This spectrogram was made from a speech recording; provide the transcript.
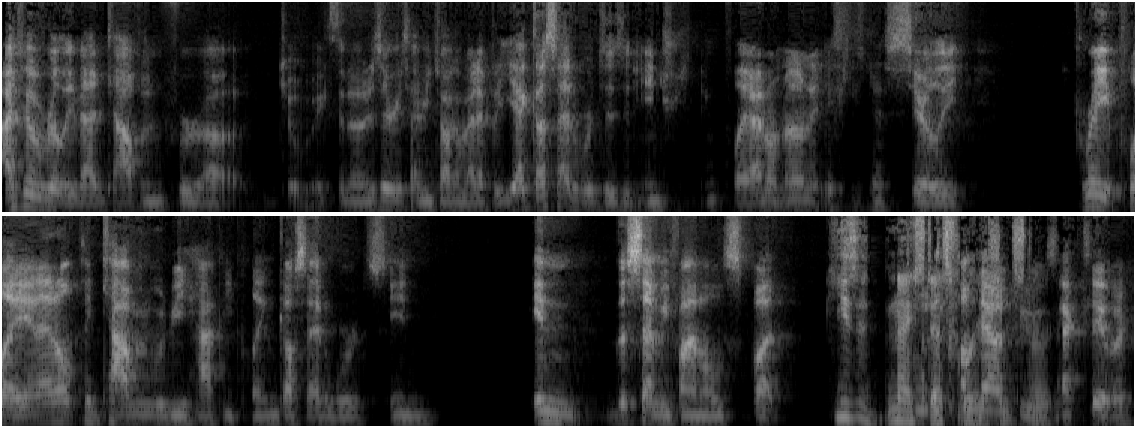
I feel really bad, Calvin, for uh, Joe Mixon owners every time you talk about it. But yeah, Gus Edwards is an interesting play. I don't know if he's necessarily great play, and I don't think Calvin would be happy playing Gus Edwards in in the semifinals. But he's a nice it come down to start. Zac Taylor.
